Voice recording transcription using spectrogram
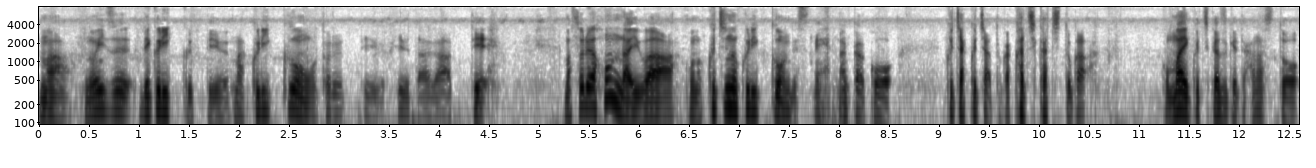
まあ、ノイズデクリックっていう、まあ、クリック音を取るっていうフィルターがあって、まあ、それは本来はこの口のクリック音ですね。なんかこうくちゃくちゃとかカチカチとかこうマイク近づけて話すと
